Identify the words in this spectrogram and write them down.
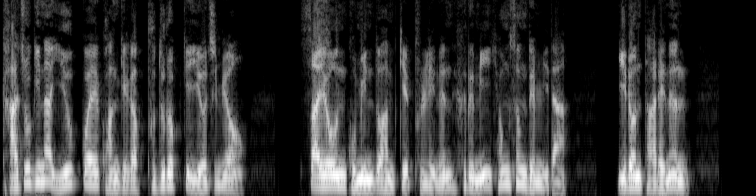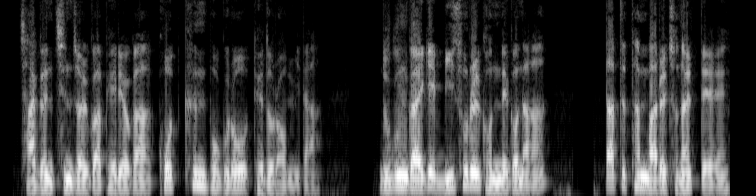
가족이나 이웃과의 관계가 부드럽게 이어지며 쌓여온 고민도 함께 풀리는 흐름이 형성됩니다. 이런 달에는 작은 친절과 배려가 곧 큰 복으로 되돌아옵니다. 누군가에게 미소를 건네거나 따뜻한 말을 전할 때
